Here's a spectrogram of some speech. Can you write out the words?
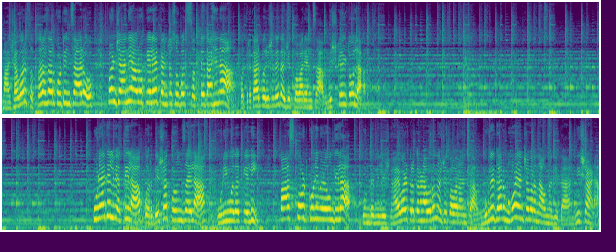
माझ्यावर सत्तर हजार कोटींचा आरोप पण ज्यांनी आरोप केले त्यांच्यासोबत सत्तेत आहे ना? पत्रकार परिषदेत अजित पवार यांचा मिश्किल टोला. पुण्यातील व्यक्तीला परदेशात पळून जायला कुणी मदत केली? पासपोर्ट कोणी मिळवून दिला? गुंड निलेश घायवाड प्रकरणावरून अजित पवारांचा मुरलीधर मोहोळ यांच्यावर नाव न घेता निशाणा.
